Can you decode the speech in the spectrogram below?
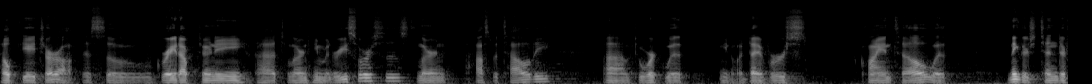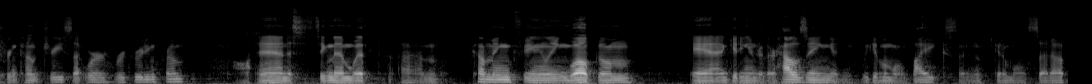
help the HR office. So great opportunity uh, to learn human resources, to learn hospitality, um, to work with you know a diverse clientele. With I think there's 10 different countries that we're recruiting from, Awesome. and assisting them with um, coming, feeling welcome, and getting into their housing. And we give them all bikes and get them all set up.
